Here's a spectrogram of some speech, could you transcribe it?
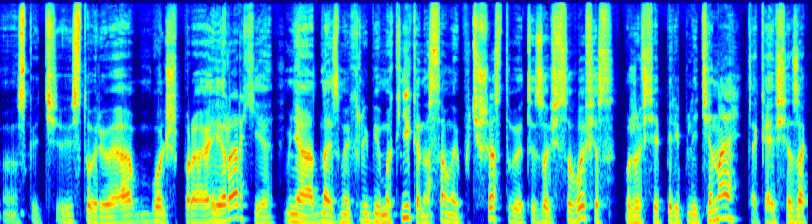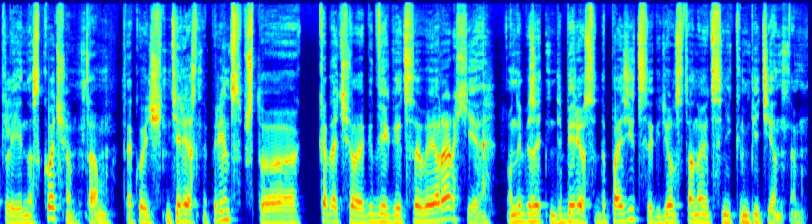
так сказать, историю, а больше про иерархию. У меня одна из моих любимых книг, она со мной путешествует из офиса в офис, уже вся переплетена, такая вся заклеена скотчем. Там такой очень интересный принцип, что когда человек двигается в иерархии, он обязательно доберется до позиции, где он становится некомпетентным.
